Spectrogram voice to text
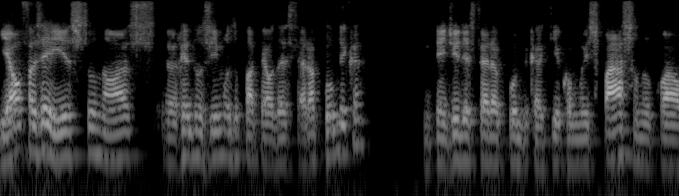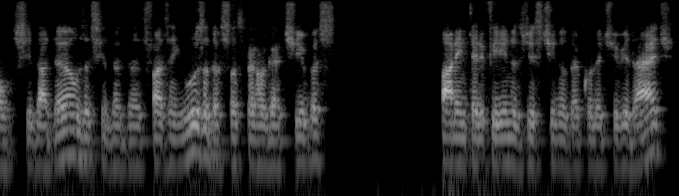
E ao fazer isso, nós uh, reduzimos o papel da esfera pública entendida a esfera pública aqui como um espaço no qual cidadãos e cidadãs fazem uso das suas prerrogativas para interferir nos destinos da coletividade,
